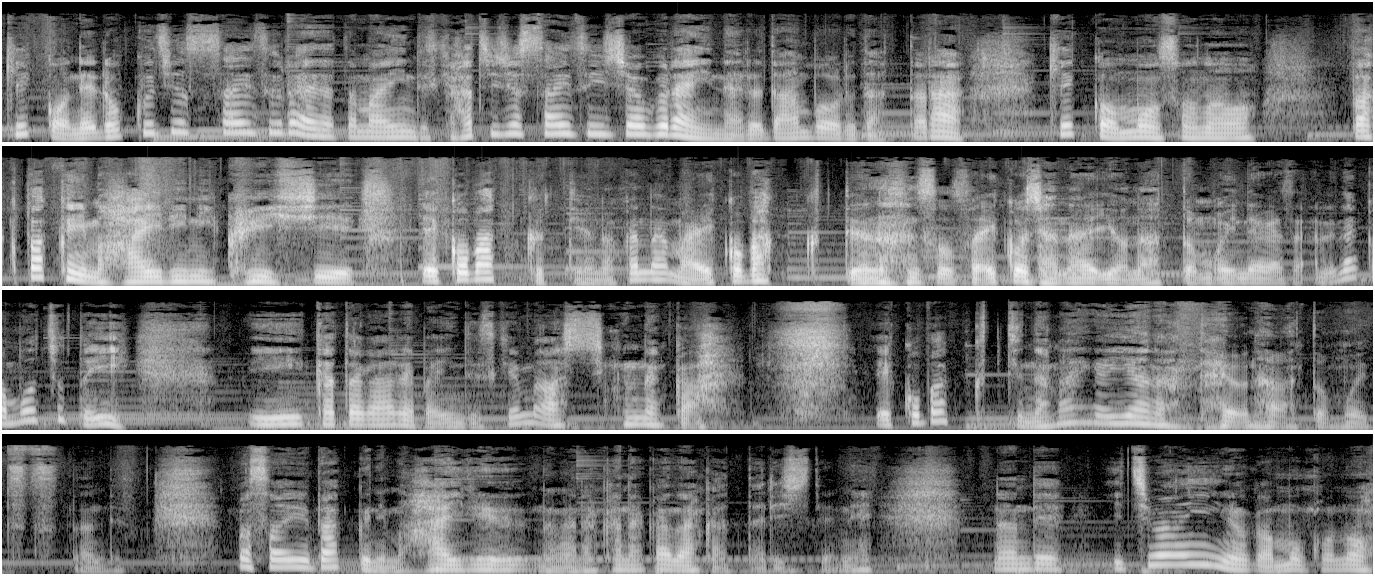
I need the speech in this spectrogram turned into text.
結構ね、60サイズぐらいだったらまあいいんですけど、80サイズ以上ぐらいになる段ボールだったら、結構もうその、バックパックにも入りにくいし、エコバッグっていうのかな？まあエコバッグっていうのは そうそうエコじゃないよなと思いながら、あれなんかもうちょっといい言い方があればいいんですけど、まあ、なんか、エコバッグって名前が嫌なんだよなと思いつつなんです、まあ、そういうバッグにも入るのがなかなかなかったりしてね。なんで一番いいのがもうこの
